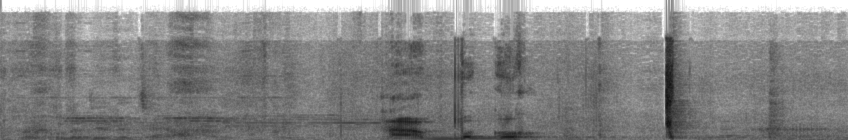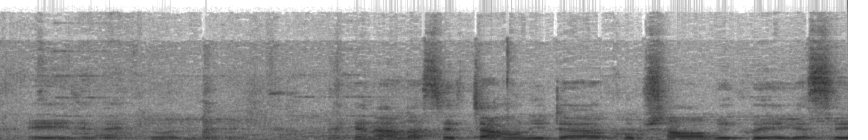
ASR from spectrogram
আপনার কোলে যেতে চাই। আব্বা এই যে দেখুন দেখেন আনাসের চাহনিটা খুব স্বাভাবিক হয়ে গেছে।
